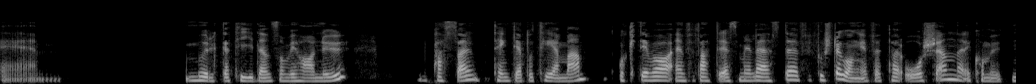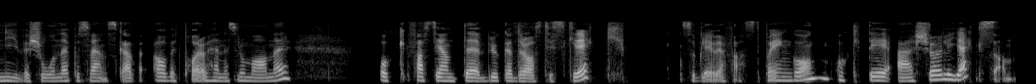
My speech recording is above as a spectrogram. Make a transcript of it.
eh, mörka tiden som vi har nu. Passar, tänkte jag på tema. Och det var en författare som jag läste för första gången för ett par år sedan när det kom ut nyversioner på svenska av ett par av hennes romaner. Och fast jag inte brukar dras till skräck så blev jag fast på en gång och det är Shirley Jackson.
